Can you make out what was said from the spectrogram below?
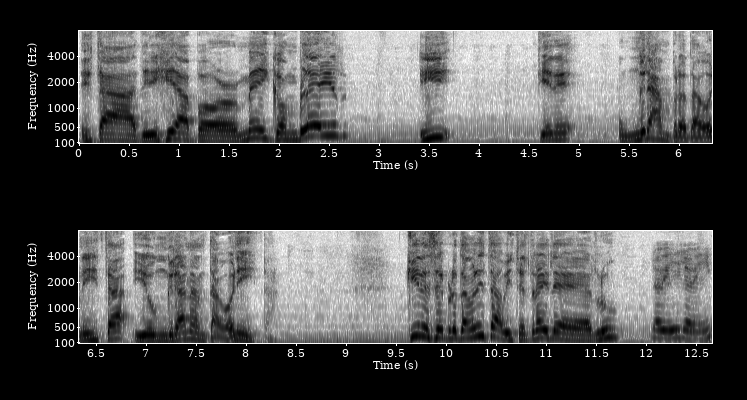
está dirigida por Macon Blair y tiene un gran protagonista y un gran antagonista. ¿Quién es el protagonista? ¿Viste el tráiler, Lu? Lo vi, lo vi.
